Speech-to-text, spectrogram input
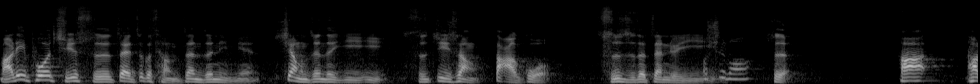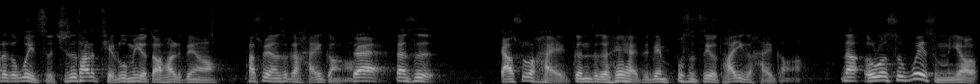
马利坡，其实在这个场战争里面，象征的意义实际上大过实质的战略意义。是吗？是。他他这个位置，其实他的铁路没有到他那边哦。他虽然是个海港啊，对。但是亚速海跟这个黑海这边不是只有他一个海港啊。那俄罗斯为什么要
